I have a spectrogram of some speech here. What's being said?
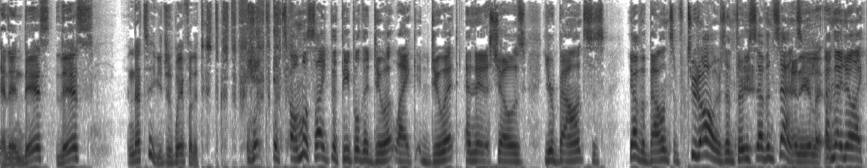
and then this, this, and that's it. You just wait for the. It, it's almost like the people that do it, like do it, and then it shows your balance is. You have a balance of two dollars and thirty seven cents, And then you're like, and then you're like,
